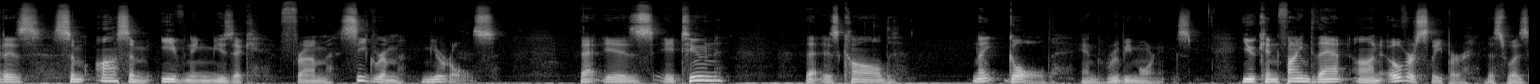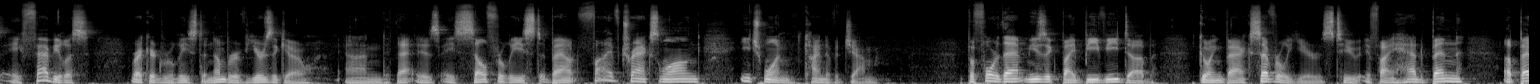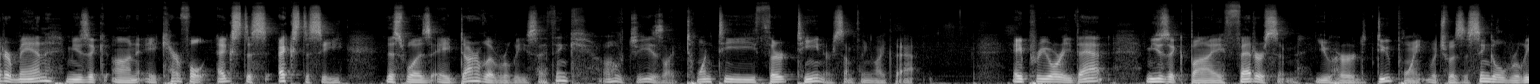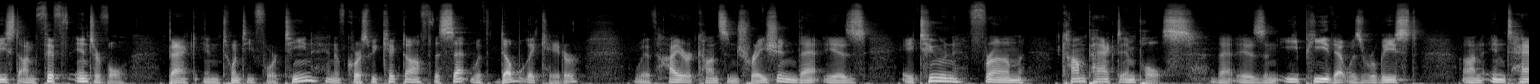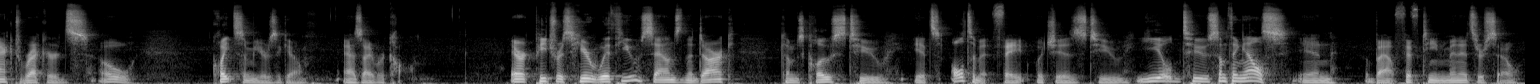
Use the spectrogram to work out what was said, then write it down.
That is some awesome evening music from Seagram Murals. That is a tune that is called Night Gold and Ruby Mornings. You can find that on Oversleeper. This was a fabulous record released a number of years ago, and that is a self released, about five tracks long, each one kind of a gem. Before that, music by bvdub going back several years to If I Had Been a Better Man, music on A Careful Ecstasy. This was a Darla release, I think, oh geez, like 2013 or something like that. A priori, that music by Federsen. You heard Dewpoint, which was a single released on Fifth Interval back in 2014. And of course, we kicked off the set with Dublicator with Higher Concentration. That is a tune from Compact Impulse. That is an EP that was released on Eintakt Records, oh, quite some years ago, as I recall. Eric Petrus here with you, Sounds in the Dark, comes close to its ultimate fate, which is to yield to something else in about 15 minutes or so.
